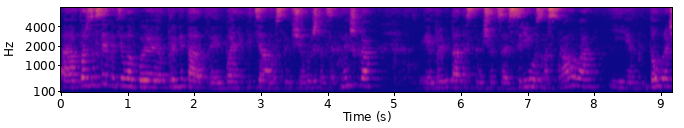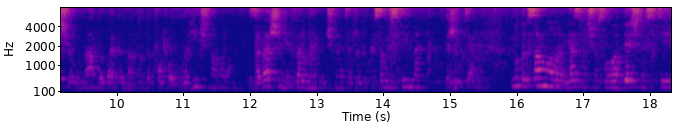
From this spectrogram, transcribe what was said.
Е, Перш за все, хотіла би привітати пані Тетяну з тим, що вийшла ця книжка, і привітати з тим, що це серйозна справа, і добре, що вона доведена до такого логічного завершення. Тепер у неї почнеться вже таке самостійне життя. Ну так само ясно, що слова вдячності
